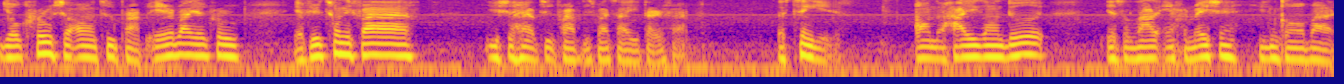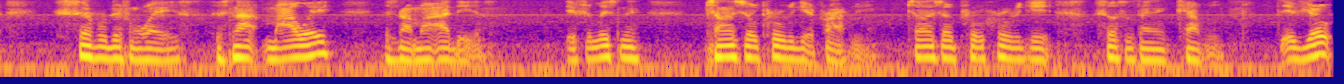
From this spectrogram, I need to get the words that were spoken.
Your crew should own two properties. Everybody your crew, if you're 25, you should have two properties by the time you're 35. That's 10 years. I don't know how you're gonna do it. It's a lot of information. You can go about it several different ways. It's not my way. It's not my ideas. If you're listening, challenge your crew to get property. Challenge your pro crew to get self-sustaining capital. If your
